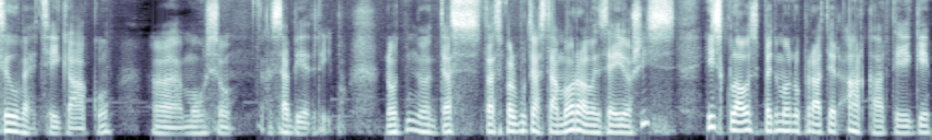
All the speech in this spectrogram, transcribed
cilvēcīgāku uh, mūsu sabiedrību. Nu, nu, tas, tas varbūt tās tā moralizējoši iz, izklausās, bet manuprāt, ir ārkārtīgi,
